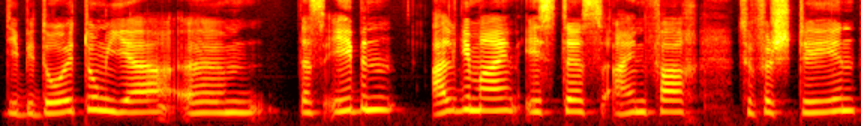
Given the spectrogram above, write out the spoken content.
Die Bedeutung ja, ähm, dass eben allgemein ist es einfach zu verstehen,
